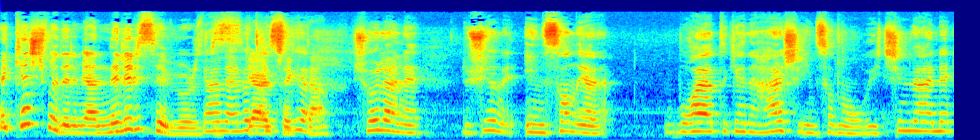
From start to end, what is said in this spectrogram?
ve keşfedelim yani neleri seviyoruz Yani biz evet gerçekten. Şöyle hani düşün hani insan yani bu hayattaki hani her şey insan olduğu için ve hani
